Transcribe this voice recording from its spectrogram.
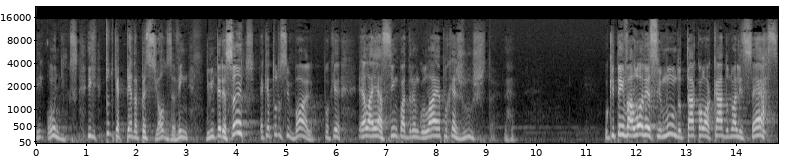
e ônix, e tudo que é pedra preciosa vem. E o interessante é que é tudo simbólico, porque ela é assim quadrangular é porque é justa. O que tem valor nesse mundo está colocado no alicerce,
